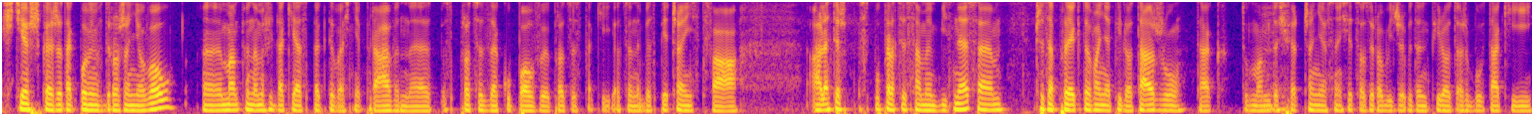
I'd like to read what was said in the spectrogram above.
ścieżkę, że tak powiem, wdrożeniową. Mam tu na myśli takie aspekty właśnie prawne, proces zakupowy, proces takiej oceny bezpieczeństwa, ale też współpracy z samym biznesem, czy zaprojektowania pilotażu, tak, tu mamy mhm. doświadczenie w sensie co zrobić, żeby ten pilotaż był taki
